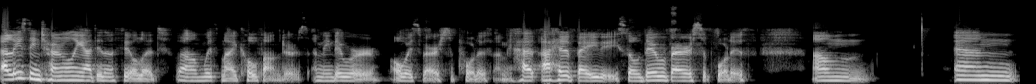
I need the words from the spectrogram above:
at least internally, I didn't feel it um, with my co-founders. I mean, they were always very supportive. I mean, had, I had a baby, so they were very supportive. Um, and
